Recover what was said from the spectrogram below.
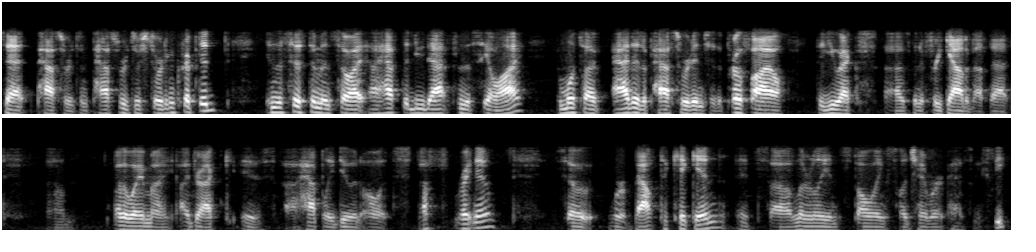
set passwords, and passwords are stored encrypted in the system, and so I, I have to do that from the CLI. And once I've added a password into the profile, the UX uh, is going to freak out about that. Um, by the way, my iDRAC is uh, happily doing all its stuff right now. So we're about to kick in. It's uh, literally installing Sledgehammer as we speak.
